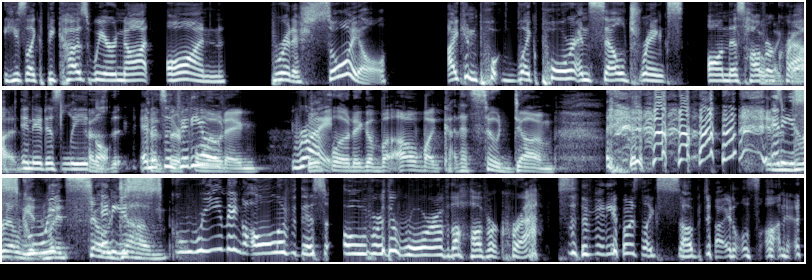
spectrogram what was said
he's like, because we are not on British soil, I can po- like pour and sell drinks on this Oh hovercraft God. and it is legal. And it's a they're video of- floating. They're right. floating above. Oh my god, that's so dumb. It's And he's brilliant, scree- but it's so and he's screaming all of this over the roar of the hovercraft. So the video is like subtitles on it.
